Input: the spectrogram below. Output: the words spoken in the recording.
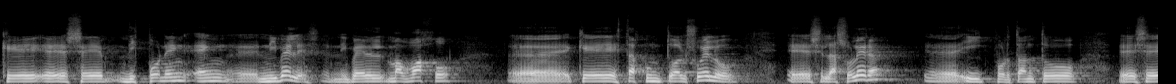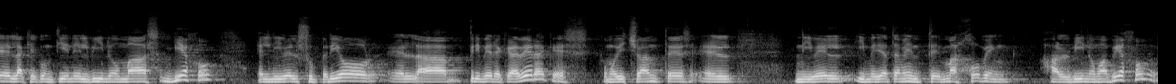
que eh, se disponen en niveles. El nivel más bajo que está junto al suelo es la solera y por tanto es la que contiene el vino más viejo el nivel superior en la primera cradera, que es, como he dicho antes, el nivel inmediatamente más joven al vino más viejo.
